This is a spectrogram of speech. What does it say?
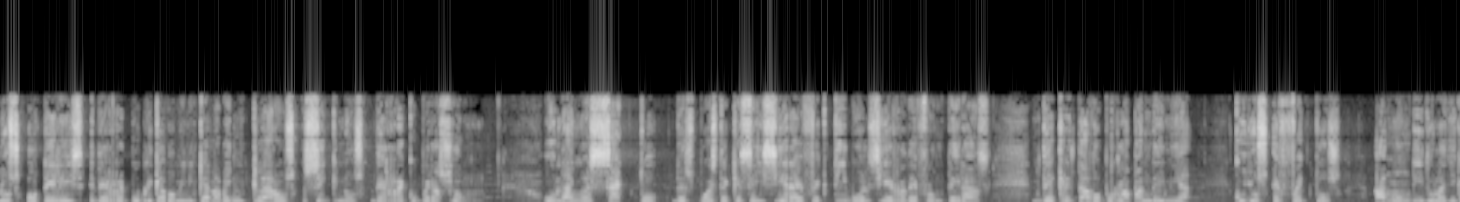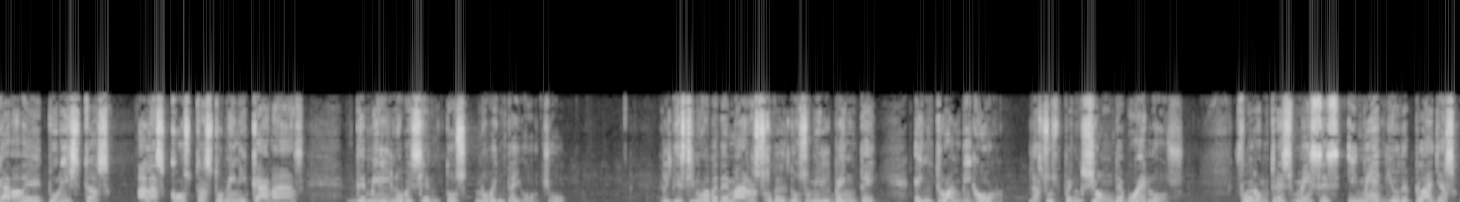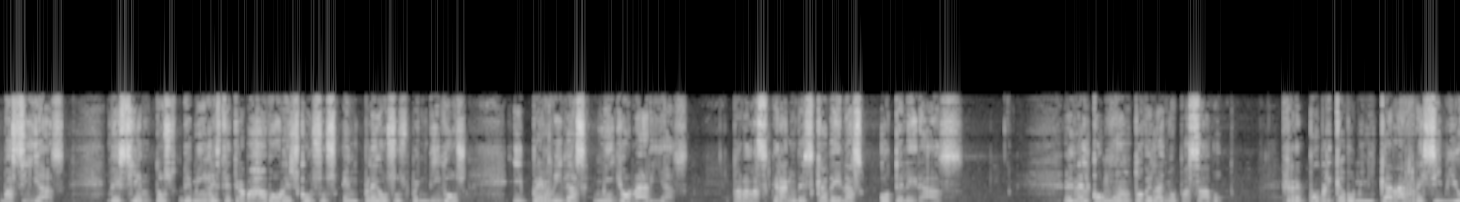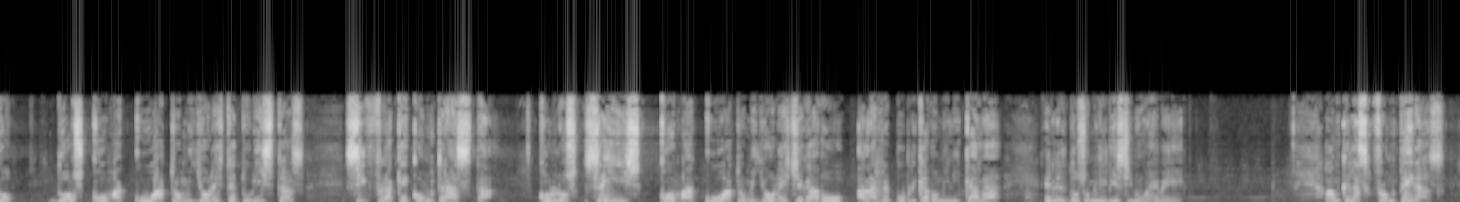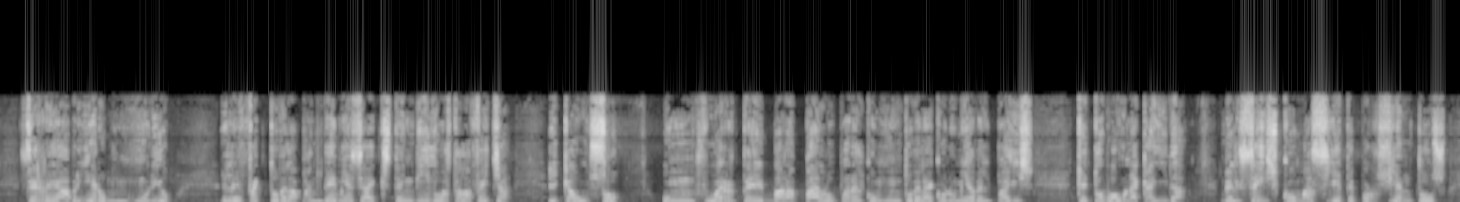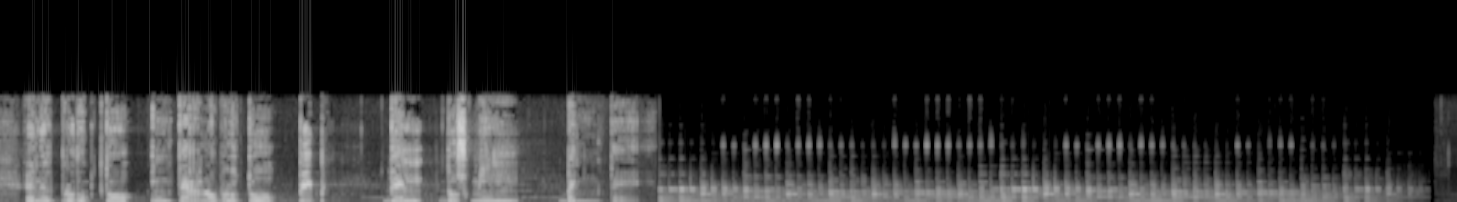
Los hoteles de República Dominicana ven claros signos de recuperación. Un año exacto después de que se hiciera efectivo el cierre de fronteras decretado por la pandemia, cuyos efectos han hundido la llegada de turistas a las costas dominicanas de 1998. El 19 de marzo del 2020 entró en vigor la suspensión de vuelos fueron tres meses y medio de playas vacías, de cientos de miles de trabajadores con sus empleos suspendidos y pérdidas millonarias para las grandes cadenas hoteleras. En el conjunto del año pasado, República Dominicana recibió 2,4 millones de turistas, cifra que contrasta con los 6,4 millones llegados a la República Dominicana en el 2019. Aunque las fronteras se reabrieron en julio, el efecto de la pandemia se ha extendido hasta la fecha y causó un fuerte varapalo para el conjunto de la economía del país, que tuvo una caída del 6,7% en el Producto Interno Bruto PIB del 2020.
